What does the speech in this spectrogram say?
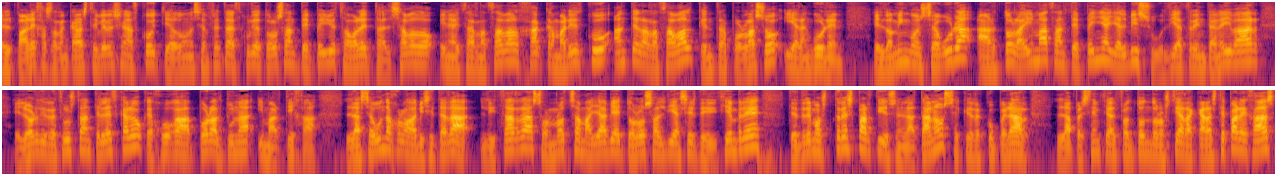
El Parejas arrancará este viernes en Azcoitia, donde se enfrenta a Azcurdia Tolosa ante Pello y Zabaleta. El sábado en Aizarnazábal, Jaca Mariezcu ante la Razabal, que entra por Lasso y Aranguren. El domingo en Segura, Artola Imaz ante Peña y Albisu. El día 30 en Eibar, el Ordi Rezusta ante Lézcaro, que juega por Altuna y Martija. La segunda jornada visitará Lizarra, Sornocha, Mayavia y Tolosa el día 6 de diciembre. Tendremos tres partidos en el Atano. Se quiere recuperar la presencia del frontón donostiarra cara a este Parejas.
